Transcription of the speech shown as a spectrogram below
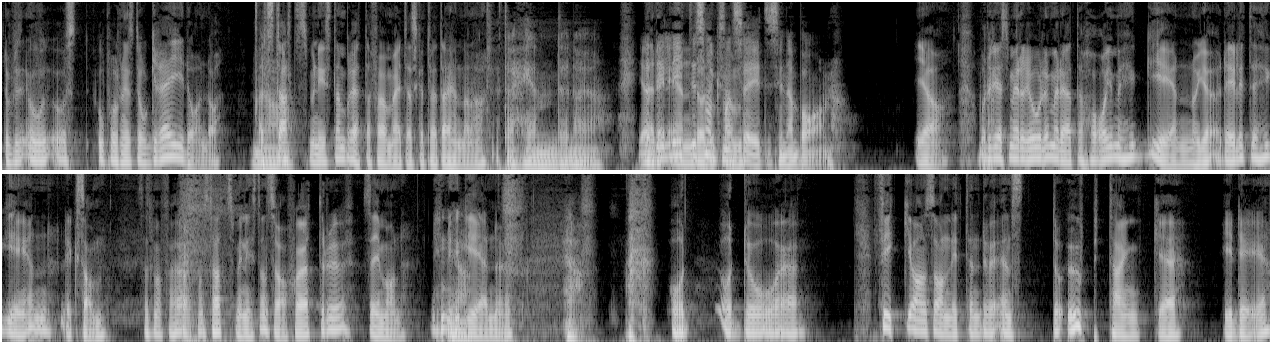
det oproportionerligt stor grej då ändå. Att Ja. statsministern berättar för mig att jag ska tvätta händerna. Tvätta händerna, ja. Ja, När det är det lite ändå sånt man liksom- säger till sina barn. Ja, och det är det som är det roliga med det, att det har ju med hygien att göra. Det är lite hygien liksom. Så att man får höra från statsministern så, sköter du Simon din Ja. hygien nu? Ja. Och, och då eh, fick jag en sån liten, en stå upp-tanke idé.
